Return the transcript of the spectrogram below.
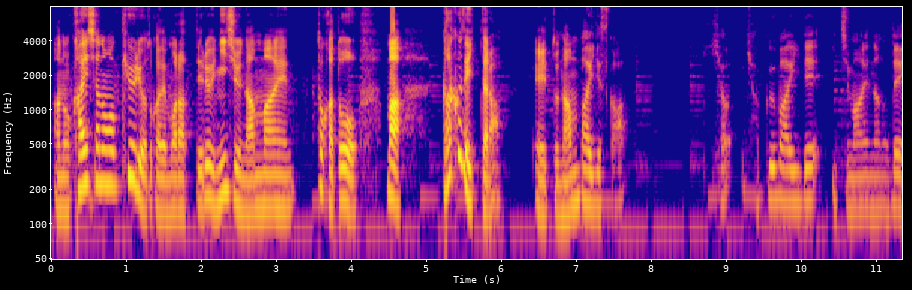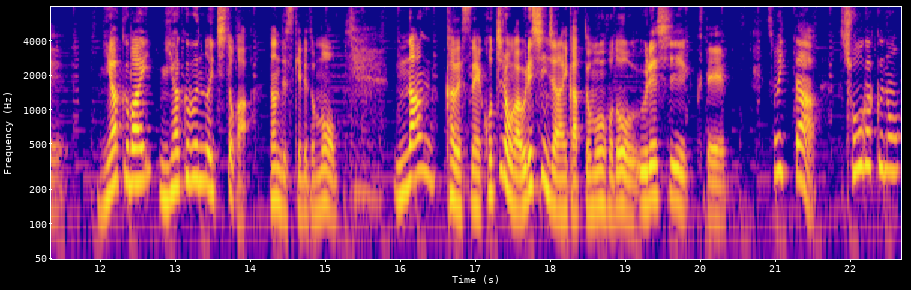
あの、会社の給料とかでもらってる20何万円とかと、まあ、額で言ったら、えっ、と、何倍ですか？100, ?100 倍で1万円なので、200倍 ?200 分の1とかなんですけれども、なんかですね、こっちの方が嬉しいんじゃないかって思うほど嬉しくて、そういった少額の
